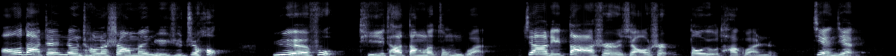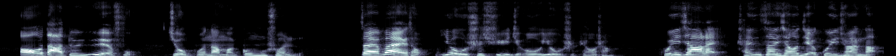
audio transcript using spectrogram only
敖大真正成了上门女婿之后，岳父提他当了总管，家里大事小事都由他管着。渐渐，敖大对岳父就不那么恭顺了，在外头又是酗酒又是嫖娼。回家来，陈三小姐规劝他，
